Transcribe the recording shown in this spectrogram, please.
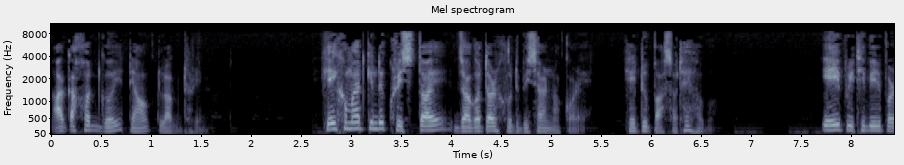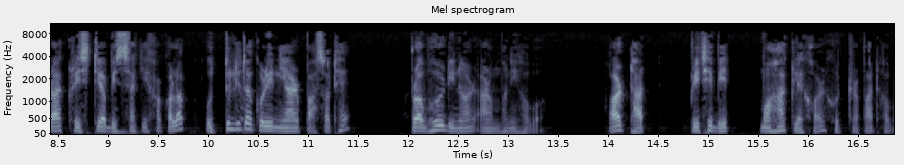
আকাশত গৈ তেওঁক লগ ধৰিম। সেই সময়ত কিন্তু খ্ৰীষ্টই জগতৰ সুদবিচাৰ নকৰে। সেইটো পাছতহে হ'ব। এই পৃথিৱীৰ পৰা খ্ৰীষ্টীয় বিশ্বাসীসকলক উত্তোলিত কৰি নিয়াৰ পাছতহে প্ৰভুৰ দিনৰ আৰম্ভণি হ'ব। অৰ্থাৎ পৃথিৱীত মহাক্লেশৰ সূত্ৰপাত হ'ব।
